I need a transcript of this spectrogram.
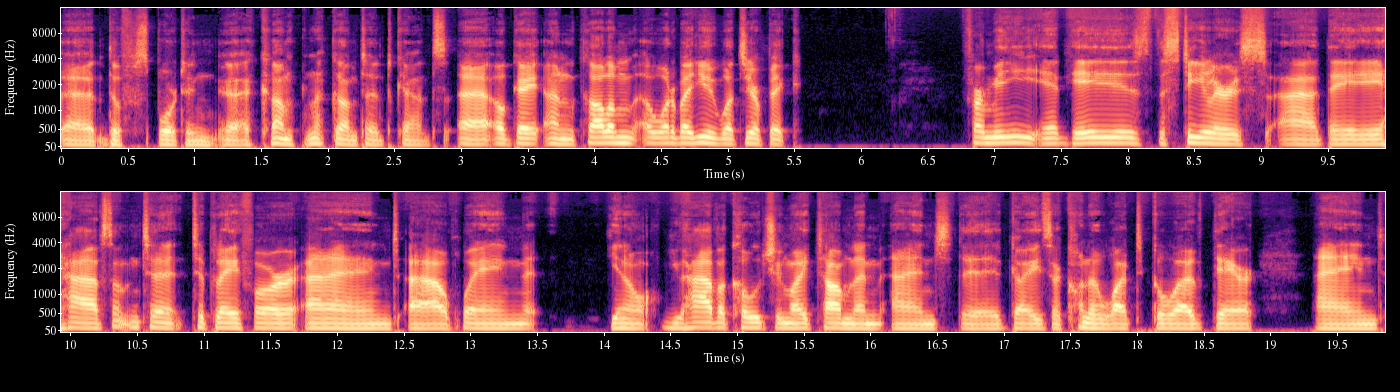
Uh, the sporting uh, con- content counts. Uh, okay, and Colm, uh, what about you? What's your pick? For me, it is the Steelers. Uh, they have something to, to play for, and uh, when you know you have a coach in Mike Tomlin, and the guys are gonna want to go out there and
